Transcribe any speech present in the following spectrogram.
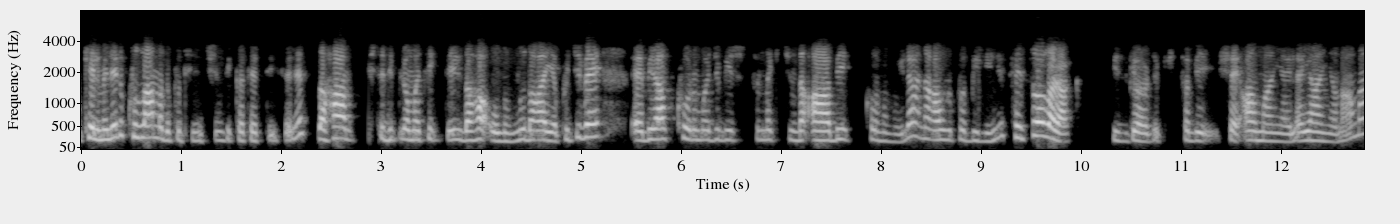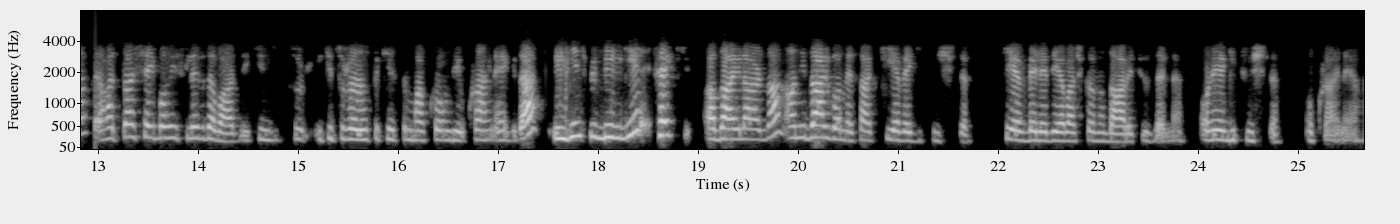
bu kelimeleri kullanmadı Putin için dikkat ettiyseniz. Daha işte diplomatik değil, daha olumlu, daha yapıcı ve e, biraz korumacı bir tırnak içinde abi konumuyla hani Avrupa Birliği'nin sesi olarak biz gördük. Tabii şey Almanya ile yan yana ama e, hatta şey bahisleri de vardı. İkinci tur, iki tur arası kesin Macron bir Ukrayna'ya gider. İlginç bir bilgi tek adaylardan Anne Hidalgo mesela Kiev'e gitmişti. Kiev Belediye Başkanı daveti üzerine. Oraya gitmişti Ukrayna'ya.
